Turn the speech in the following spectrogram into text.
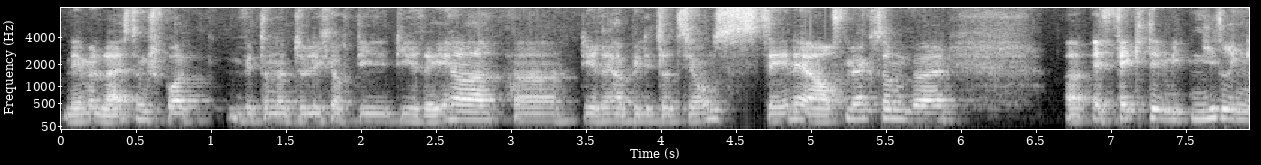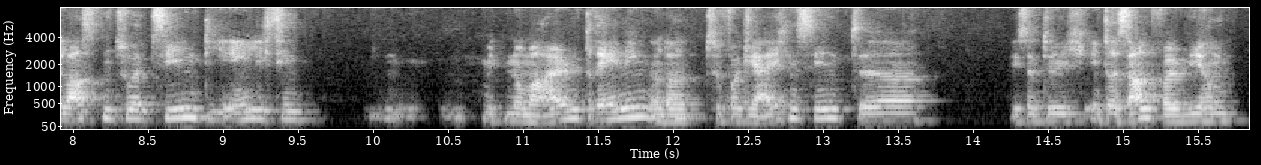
neben Leistungssport wird dann natürlich auch die, die Reha, äh, die Rehabilitationsszene aufmerksam, weil äh, Effekte mit niedrigen Lasten zu erzielen, die ähnlich sind mit normalem Training oder mhm. zu vergleichen sind, äh, ist natürlich interessant, weil wir haben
